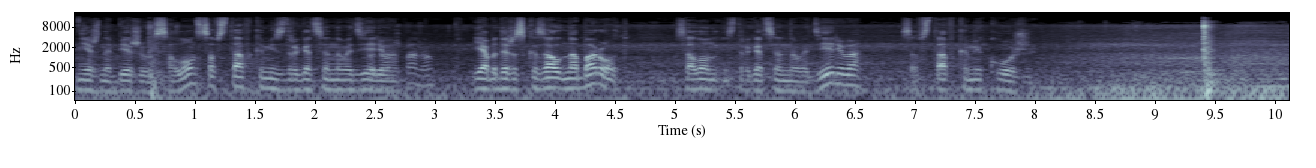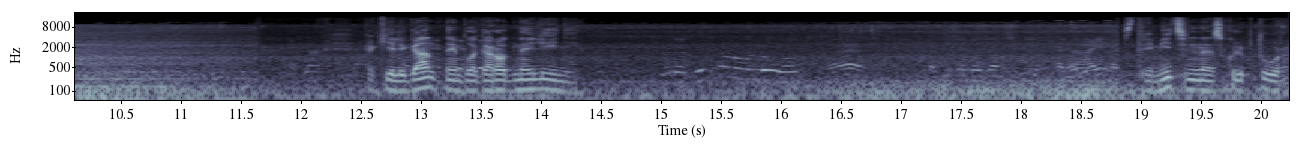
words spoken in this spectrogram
нежно-бежевый салон со вставками из драгоценного дерева. Я бы даже сказал наоборот. Салон из драгоценного дерева со вставками кожи. Какие элегантные благородные линии. Стремительная скульптура.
